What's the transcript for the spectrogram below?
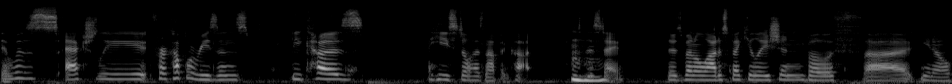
it was actually for a couple of reasons because he still has not been caught to this Mhm. day. There's been a lot of speculation, both uh, you know,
